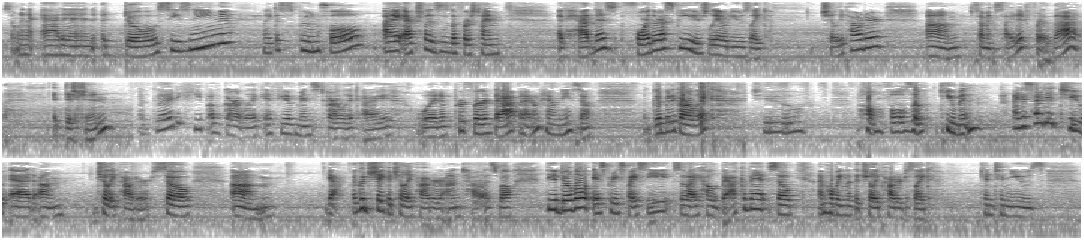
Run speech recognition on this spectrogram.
So I'm gonna add in adobo seasoning, like a spoonful. I actually, this is the first time I've had this for the recipe. Usually I would use like chili powder. Um, so I'm excited for that addition. A good heap of garlic. If you have minced garlic, I would have preferred that, but I don't have any, so a good bit of garlic. Two palmfuls of cumin. I decided to add um, chili powder. So um, yeah, a good shake of chili powder on top as well. The adobo is pretty spicy, so I held back a bit. So I'm hoping that the chili powder just like continues,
